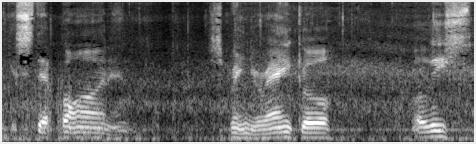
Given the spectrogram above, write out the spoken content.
you can step on and sprain your ankle or at least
